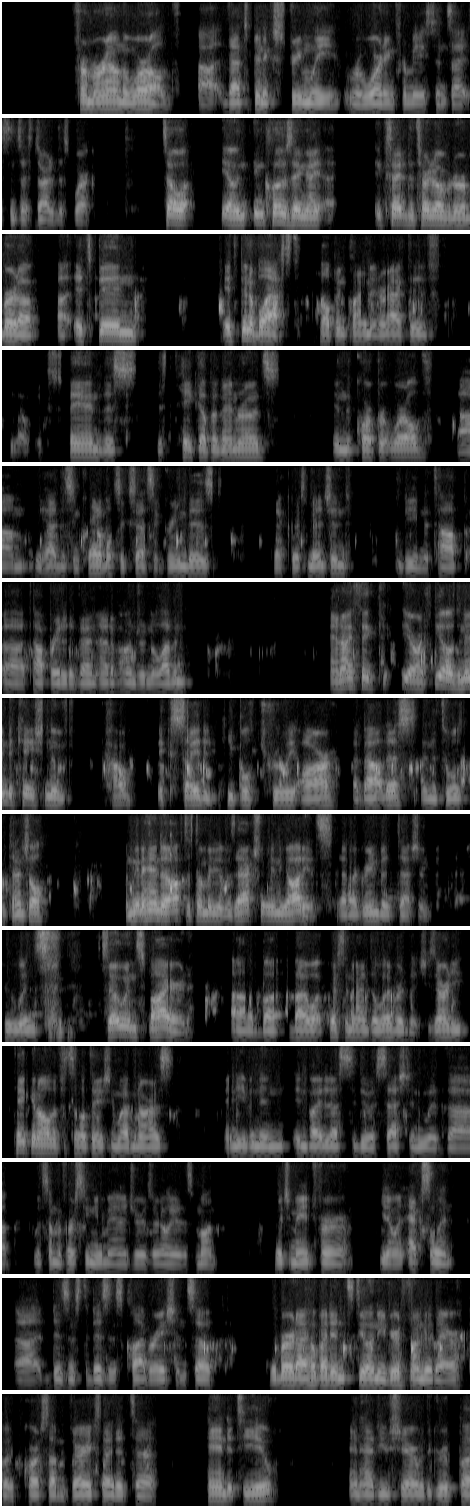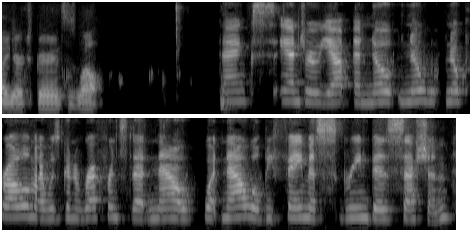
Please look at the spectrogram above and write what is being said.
from around the world. Uh, that's been extremely rewarding for me since I since I started this work. So, you know, in, in closing, I excited to turn it over to Roberta. Uh, it's been it's been a blast helping Climate Interactive you know expand this this take up of En-ROADS in the corporate world. Um, we had this incredible success at GreenBiz that Chris mentioned, being the top uh, top rated event out of 111. And I think you know I feel as an indication of how excited people truly are about this and the tool's potential. I'm going to hand it off to somebody that was actually in the audience at our GreenBiz session, who was so inspired uh, but by what Chris and I delivered that she's already taken all the facilitation webinars and even in, invited us to do a session with uh, with some of her senior managers earlier this month, which made for you know an excellent uh, business to business collaboration. So, Roberta, I hope I didn't steal any of your thunder there, but of course I'm very excited to hand it to you and have you share with the group uh, your experience as well. Thanks, Andrew. Yep, and no, no, no problem. I was going to reference that now. What now will be famous GreenBiz session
